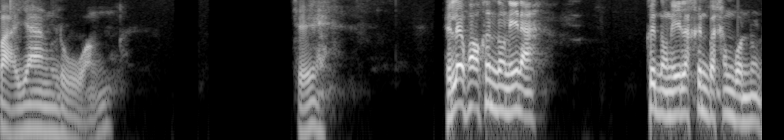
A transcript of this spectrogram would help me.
ป่ายางหลวงโอเคเห็นแล้วพอขึ้นตรงนี้นะ ขึ้นตรงนี้แล้วขึ้นไปข้างบนนู่น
